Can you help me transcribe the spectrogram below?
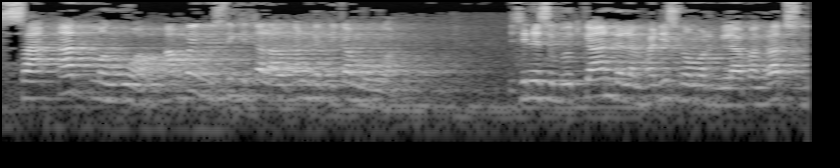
saat menguap. Apa yang mesti kita lakukan ketika menguap? Di sini disebutkan dalam hadis nomor 885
